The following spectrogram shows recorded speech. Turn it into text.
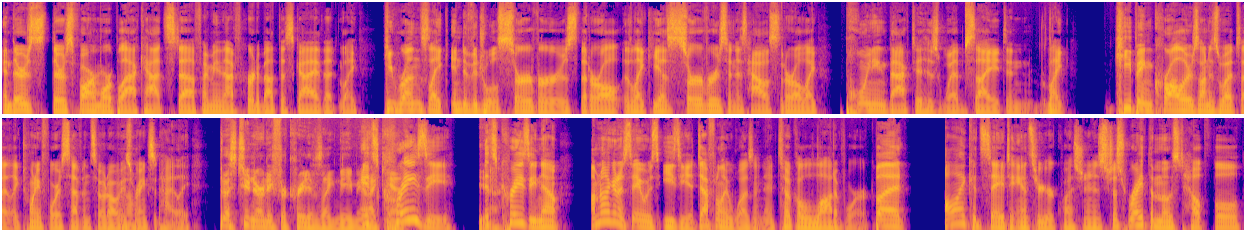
And there's there's far more black hat stuff. I mean, I've heard about this guy that like he runs like individual servers that are all like he has servers in his house that are all like pointing back to his website and like keeping crawlers on his website like 24/7 so it always Wow. ranks it highly. That's too nerdy for creatives like me, man. it's I can't. crazy. It's crazy. Now, I'm not going to say it was easy. It definitely wasn't. It took a lot of work. But all I could say to answer your question is just write the most helpful,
